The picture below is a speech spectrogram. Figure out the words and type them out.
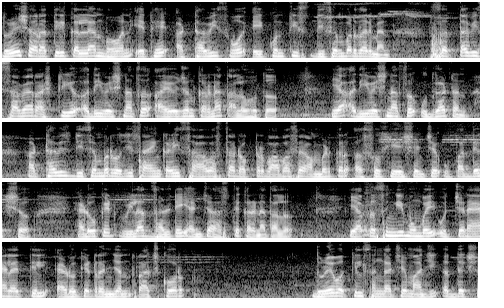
धुळे शहरातील कल्याण भवन येथे अठ्ठावीस व एकोणतीस डिसेंबर दरम्यान सत्तावीसाव्या राष्ट्रीय अधिवेशनाचं आयोजन करण्यात आलं होतं. या अधिवेशनाचं उद्घाटन अठ्ठावीस डिसेंबर रोजी सायंकाळी सहा वाजता डॉक्टर बाबासाहेब आंबेडकर असोसिएशनचे उपाध्यक्ष ॲडव्होकेट विलास झालटे यांच्या हस्ते करण्यात आलं. याप्रसंगी मुंबई उच्च न्यायालयातील ॲडव्होकेट रंजन राजकोर धुळे वकील संघाचे माजी अध्यक्ष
